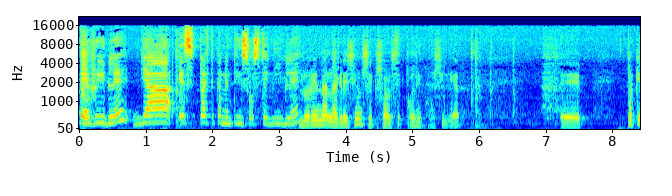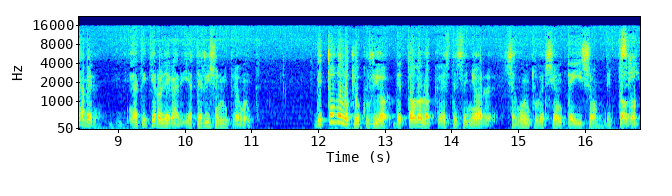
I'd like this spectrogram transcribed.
terrible, ya es prácticamente insostenible. Lorena, la agresión sexual se puede conciliar. Eh, porque, a ver, aquí quiero llegar y aterrizo en mi pregunta de todo lo que ocurrió, de todo lo que este señor, según tu versión, te hizo, de todo, Sí,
